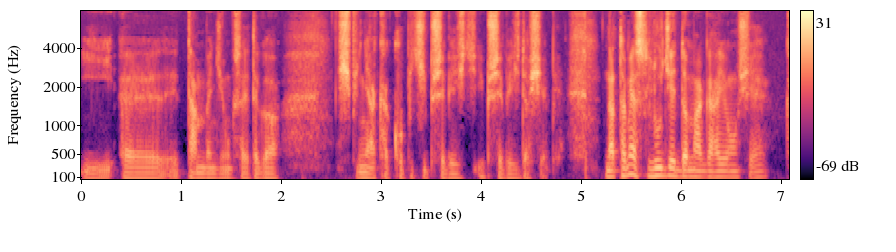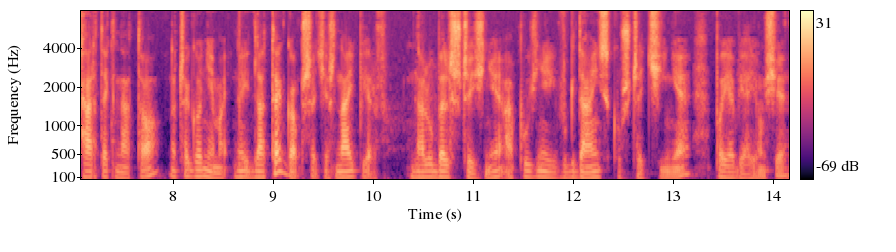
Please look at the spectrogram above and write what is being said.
i y, tam będzie mógł sobie tego świniaka kupić i przywieźć, i przywieźć do siebie. Natomiast ludzie domagają się kartek na to, dlaczego nie ma. No i dlatego przecież najpierw na Lubelszczyźnie, a później w Gdańsku, Szczecinie pojawiają się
